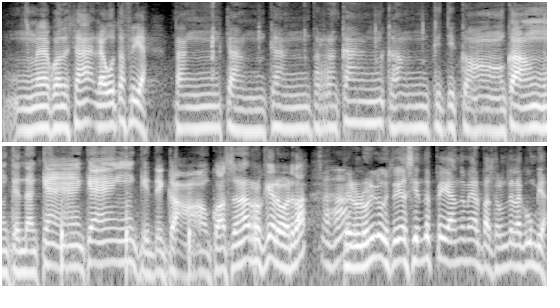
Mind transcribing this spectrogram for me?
mm, eh, cuando está la gota fría, tan, can, can, perran, can, can, can, can, can, can, can. cuando suena rockero, ¿verdad? Ajá. Pero lo único que estoy haciendo es pegándome al patrón de la cumbia.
